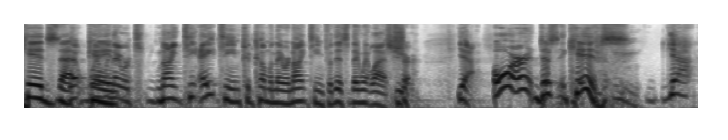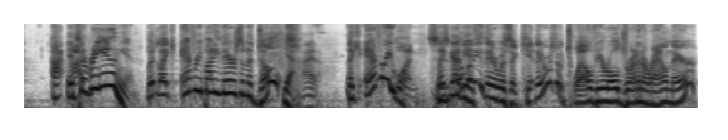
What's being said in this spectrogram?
kids that, that when, came when they were t- 19, 18 could come when they were 19 for this if they went last year. Sure. Yeah. or just kids. Yeah. I, It's a a reunion. But like everybody there's an adult. Yeah, I know. Like everyone. So like there's gotta be a- nobody there was a kid. There was no 12 year olds running around there.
